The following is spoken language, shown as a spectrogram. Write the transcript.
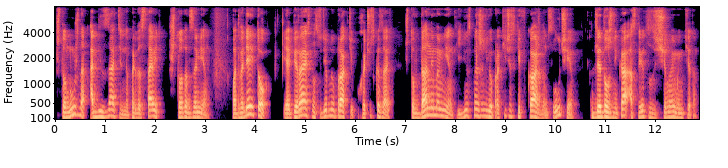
что нужно обязательно предоставить что-то взамен. Подводя итог и опираясь на судебную практику, хочу сказать, что в данный момент единственное жилье практически в каждом случае для должника остается защищено иммунитетом.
